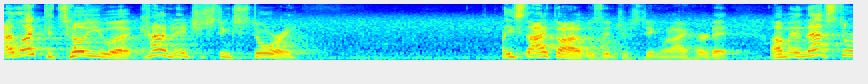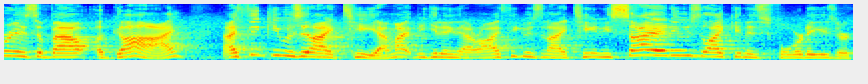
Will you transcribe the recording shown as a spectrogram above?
I'd like to tell you a kind of an interesting story. At least I thought it was interesting when I heard it. Um, and that story is about a guy. I think he was in IT. I might be getting that wrong. I think he was in IT, and he decided he was like in his 40s or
